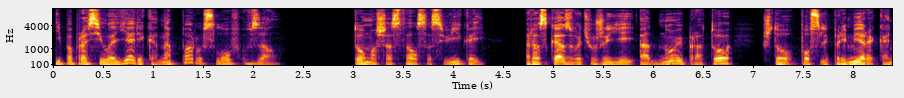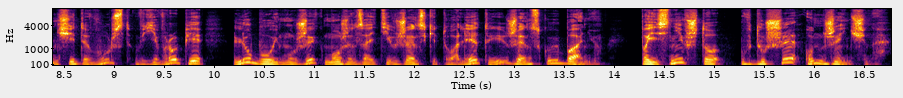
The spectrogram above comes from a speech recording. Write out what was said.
и попросила Ярика на пару слов в зал. Томаш остался с Викой, рассказывать уже ей одной про то, что после примера Кончиты Вурст в Европе любой мужик может зайти в женский туалет и женскую баню, пояснив, что в душе он женщина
